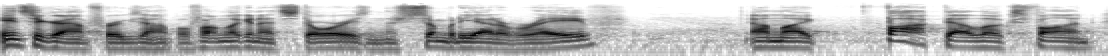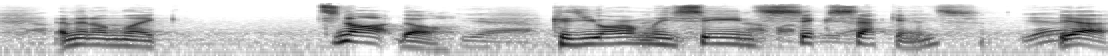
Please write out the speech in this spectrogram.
Instagram for example, if I'm looking at stories and there's somebody at a rave, I'm like, fuck, that looks fun. And then I'm like, it's not though. Yeah. Because you are only seeing six seconds. Yeah. Yeah,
